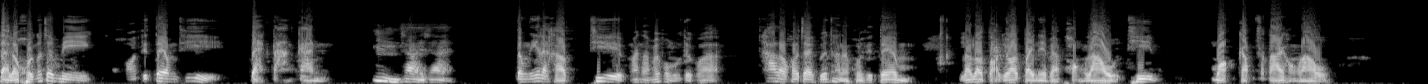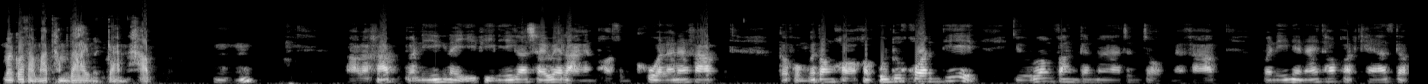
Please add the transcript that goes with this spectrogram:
แต่ละคนก็จะมี chord system ที่แตกต่างกัน อืมใช่ใช่ตรงนี้แหละครับ ที่มันทำให้ผมรู้สึกว่า ถ้าเราเข้าใจพื้นฐานของ chord systemแล้วเราต่อยอดไปในแบบของเราที่เหมาะกับสไตล์ของเรา มันก็สามารถทำได้เหมือนกันครับ อืมเอาละครับ วันนี้ใน EP นี้ก็ใช้เวลากันพอสมควรแล้วนะครับก็ผมก็ต้องขอขอบคุณทุกคนที่อยู่ร่วมฟังกันมาจนจบนะครับ วันนี้เนี่ยนายท็อปพอดแคสต์กับ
